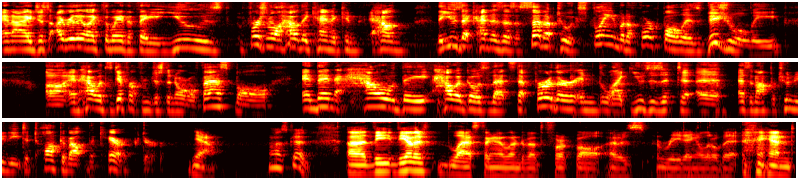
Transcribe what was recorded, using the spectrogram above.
and I just I really like the way that they used first of all how they kind of can how they use that kind of as a setup to explain what a forkball is visually, uh, and how it's different from just a normal fastball, and then how they how it goes that step further and like uses it to uh, as an opportunity to talk about the character. Yeah, well, that's good. Uh, the the other last thing I learned about the forkball, I was reading a little bit, and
